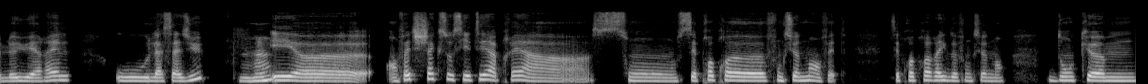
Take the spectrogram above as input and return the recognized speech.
le URL ou la SASU. Mm-hmm. Et euh, en fait, chaque société après a son ses propres fonctionnements en fait, ses propres règles de fonctionnement. Donc euh,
